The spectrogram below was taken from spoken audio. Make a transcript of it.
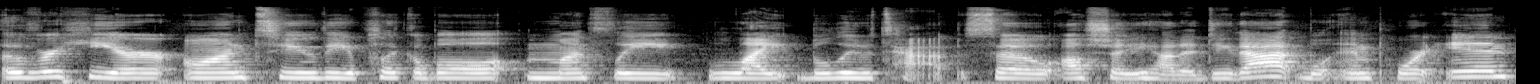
over here onto the applicable monthly light blue tab. So I'll show you how to do that. We'll import in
